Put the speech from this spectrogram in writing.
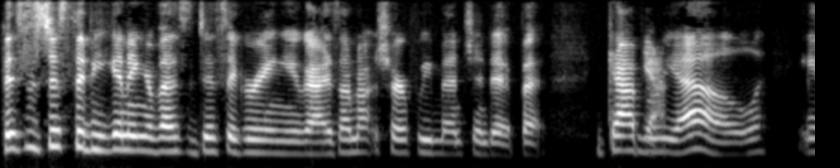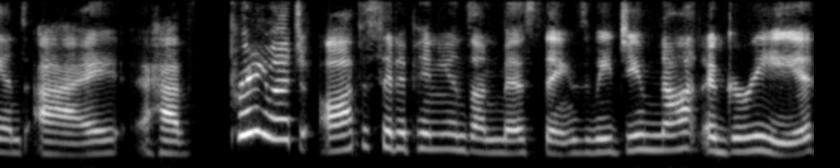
This is just the beginning of us disagreeing, you guys. I'm not sure if we mentioned it, but Gabrielle yeah. and I have pretty much opposite opinions on most things. We do not agree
